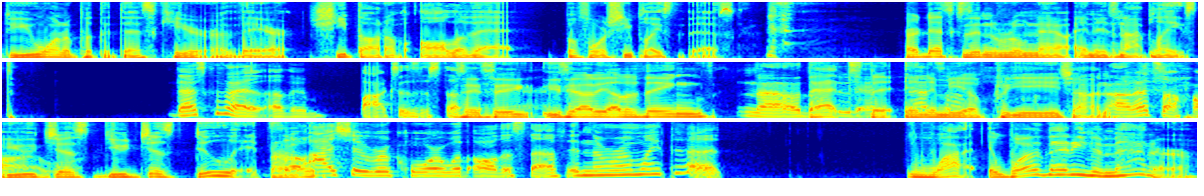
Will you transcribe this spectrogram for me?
Do you want to put the desk here or there? She thought of all of that before she placed the desk. Her desk is in the room now and it's not placed. That's because I have other boxes and stuff. See, see, you see all the other things? No, That's that. the That's enemy a- of creation. No, that's a hard. You just you just do it, bro. So I should record with all the stuff in the room like that. Why? Why did that even matter?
